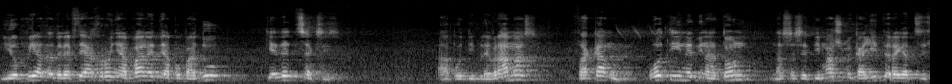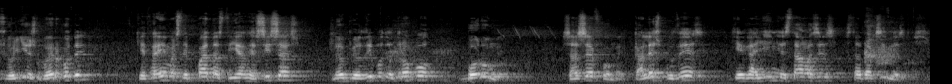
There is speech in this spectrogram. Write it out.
η οποία τα τελευταία χρόνια βάλετε από παντού και δεν της αξίζει. Από την πλευρά μας θα κάνουμε ό,τι είναι δυνατόν να σας ετοιμάσουμε καλύτερα για τις δυσκολίες που έρχονται και θα είμαστε πάντα στη διάθεσή σας με οποιοδήποτε τρόπο μπορούμε. Σας εύχομαι καλές σπουδές και γαλήνιες θάλασσες στα ταξίδια σας.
